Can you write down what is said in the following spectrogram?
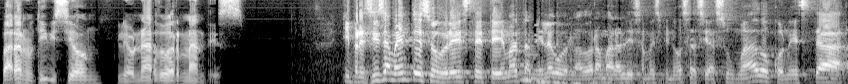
Para Notivisión, Leonardo Hernández. Y precisamente sobre este tema, también la gobernadora Mara Lezama Espinosa se ha sumado con esta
